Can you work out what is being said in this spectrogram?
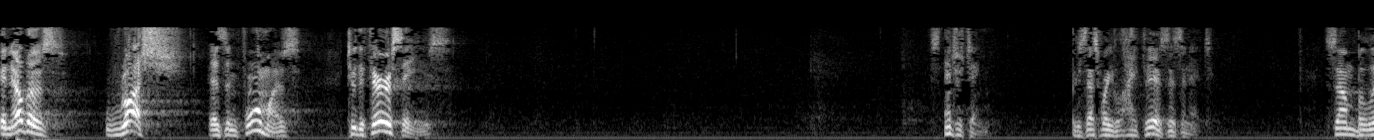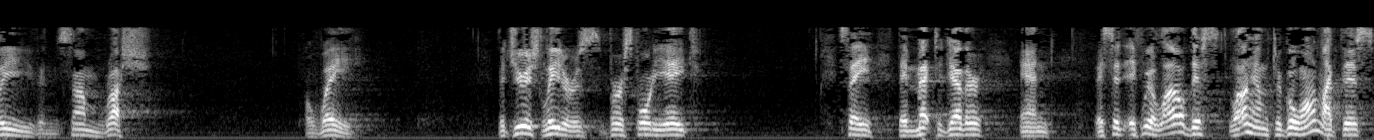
And others rush as informers to the Pharisees. It's interesting because that's where life is, isn't it? Some believe and some rush away. The Jewish leaders, verse 48, say they met together and they said, if we allow this, allow him to go on like this,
